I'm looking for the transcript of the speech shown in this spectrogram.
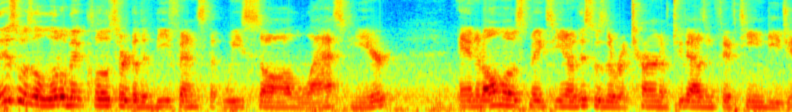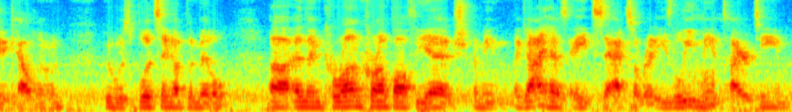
this was a little bit closer to the defense that we saw last year, and it almost makes you know this was the return of 2015 DJ Calhoun, who was blitzing up the middle, uh, and then Koron Crump off the edge. I mean, the guy has eight sacks already. He's leading the entire team.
